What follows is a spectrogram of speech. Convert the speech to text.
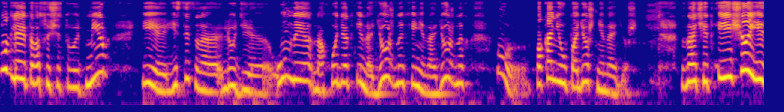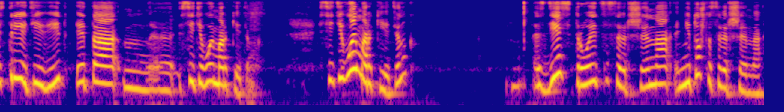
Ну, для этого существует мир. И, естественно, люди умные находят и надежных, и ненадежных. Ну, пока не упадешь, не найдешь. Значит, и еще есть третий вид. Это э, сетевой маркетинг. Сетевой маркетинг здесь строится совершенно, не то что совершенно,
